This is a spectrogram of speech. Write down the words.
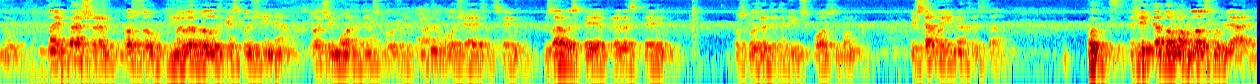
Ну, найперше, просто ми вибрали таке служіння. Хто чи може, тим служить. У мене виходить цим завести, привести, послужити таким способом. І все во ім'я Христа. Вот Жінка вдома благословляє.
